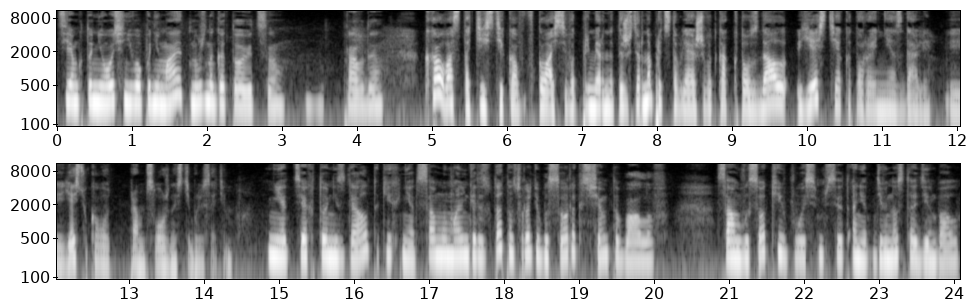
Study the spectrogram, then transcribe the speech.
тем, кто не очень его понимает, нужно готовиться. Правда. Какая у вас статистика в классе? Вот примерно ты же все равно представляешь, вот как кто сдал, есть те, которые не сдали, и есть у кого прям сложности были с этим? Нет, тех, кто не сдал, таких нет. Самый маленький результат у нас вроде бы 40 с чем-то баллов. Самый высокий 80, а нет, 91 балл.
